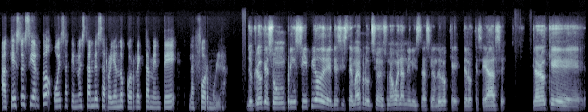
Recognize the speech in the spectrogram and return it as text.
a que esto es cierto o es a que no están desarrollando correctamente la fórmula? Yo creo que es un principio de, de, sistema de producción, es una buena administración de lo, que, de lo que se hace. Claro que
